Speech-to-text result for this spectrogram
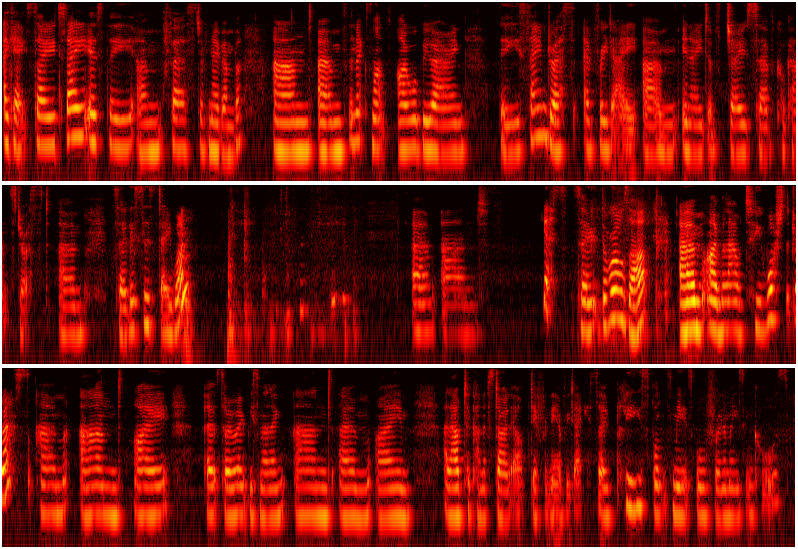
Okay, so today is the um, 1st of November, and um, for the next month I will be wearing the same dress every day um, in aid of Jo's Cervical Cancer Trust. Um, so this is day one. Um, and yes, so the rules are um, I'm allowed to wash the dress and I uh, so I won't be smelling, and um, I'm allowed to kind of style it up differently every day. So please sponsor me, it's all for an amazing cause.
